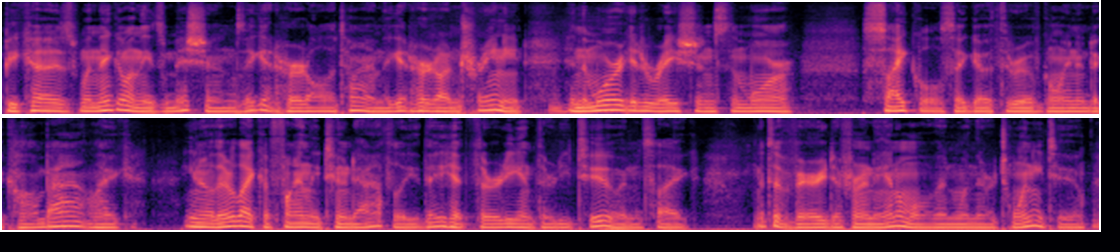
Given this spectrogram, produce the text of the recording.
because when they go on these missions, they get hurt all the time. They get hurt on training, and the more iterations, the more cycles they go through of going into combat. Like, you know, they're like a finely tuned athlete. They hit 30 and 32, and it's like it's a very different animal than when they're 22. Mm-hmm.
